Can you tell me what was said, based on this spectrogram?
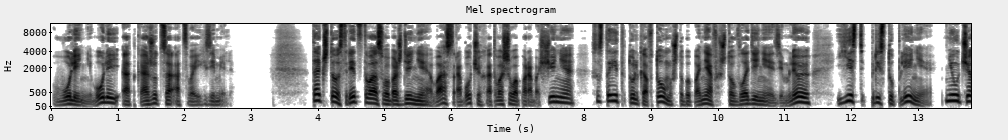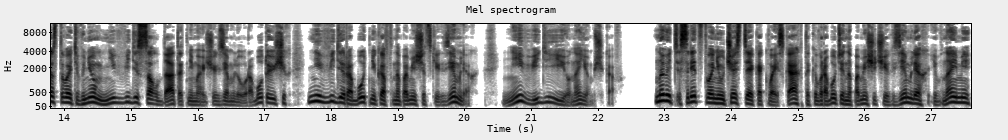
волей-неволей откажутся от своих земель. Так что средство освобождения вас, рабочих, от вашего порабощения состоит только в том, чтобы, поняв, что владение землею есть преступление, не участвовать в нем ни в виде солдат, отнимающих землю у работающих, ни в виде работников на помещицких землях, ни в виде ее наемщиков. Но ведь средства неучастия как в войсках, так и в работе на помещичьих землях и в найме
